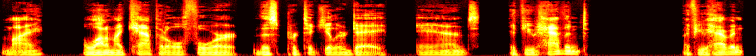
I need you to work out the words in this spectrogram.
my a lot of my capital for this particular day. And if you haven't, if you haven't,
